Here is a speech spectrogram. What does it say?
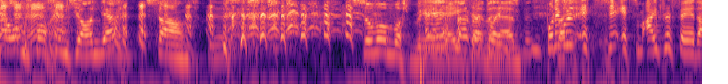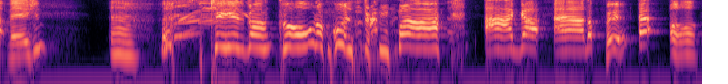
Elton fucking John, yeah? Sound. someone must really hate Eminem. replacement. But it was, it's it's I prefer that version. Uh, tears gone cold. I'm wondering why I got out of bed at all.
